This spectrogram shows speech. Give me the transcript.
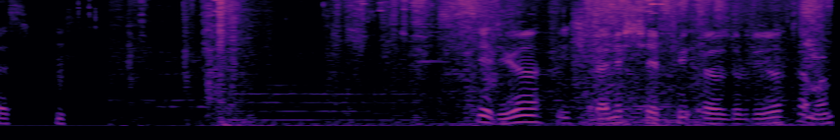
Ses. Ne diyor? İki tane şefi öldür diyor. Tamam.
